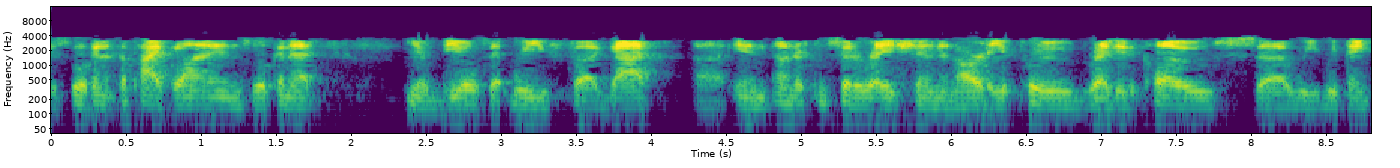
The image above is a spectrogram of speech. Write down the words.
just looking at the pipelines, looking at you know deals that we've uh, got uh, in under consideration and already approved, ready to close. Uh, We we think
